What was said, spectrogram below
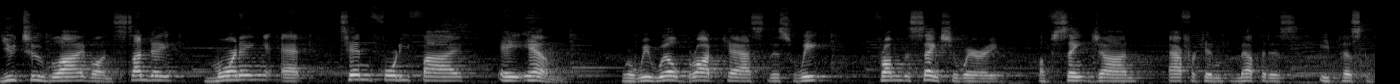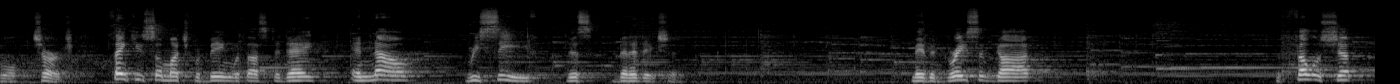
YouTube Live on Sunday morning at 10:45 a.m., where we will broadcast this week from the sanctuary of St. John African Methodist Episcopal Church. Thank you so much for being with us today. And now receive this benediction. May the grace of God, the fellowship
